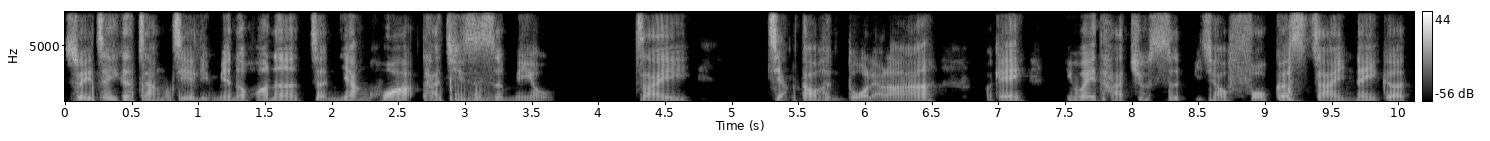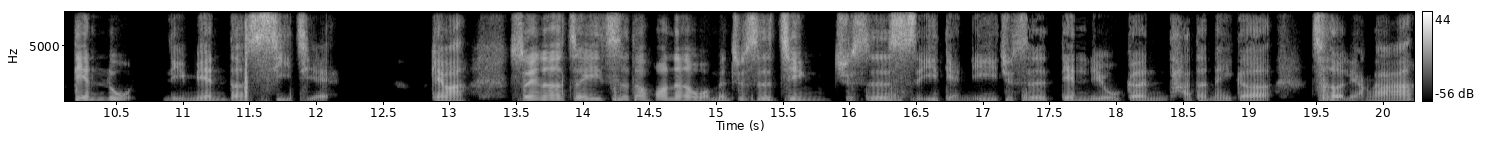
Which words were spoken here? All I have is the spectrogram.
所以这个章节里面的话呢，怎样画它其实是没有再讲到很多了啦啊，OK，因为它就是比较 focus 在那个电路里面的细节。OK 吗？所以呢，这一次的话呢，我们就是进就是十一点一，就是电流跟它的那个测量了啊。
